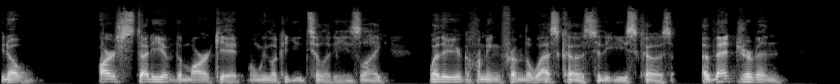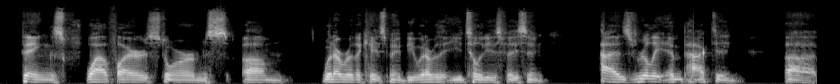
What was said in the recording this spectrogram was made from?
you know, our study of the market when we look at utilities, like whether you're coming from the West Coast to the East Coast, event driven things, wildfires, storms, um, whatever the case may be, whatever the utility is facing, has really impacted uh,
